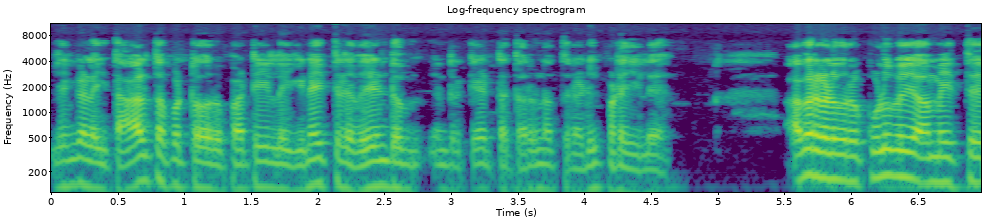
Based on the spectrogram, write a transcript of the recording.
எங்களை தாழ்த்தப்பட்ட ஒரு பட்டியலில் இணைத்திட வேண்டும் என்று கேட்ட தருணத்தின் அடிப்படையில் அவர்கள் ஒரு குழுவை அமைத்து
